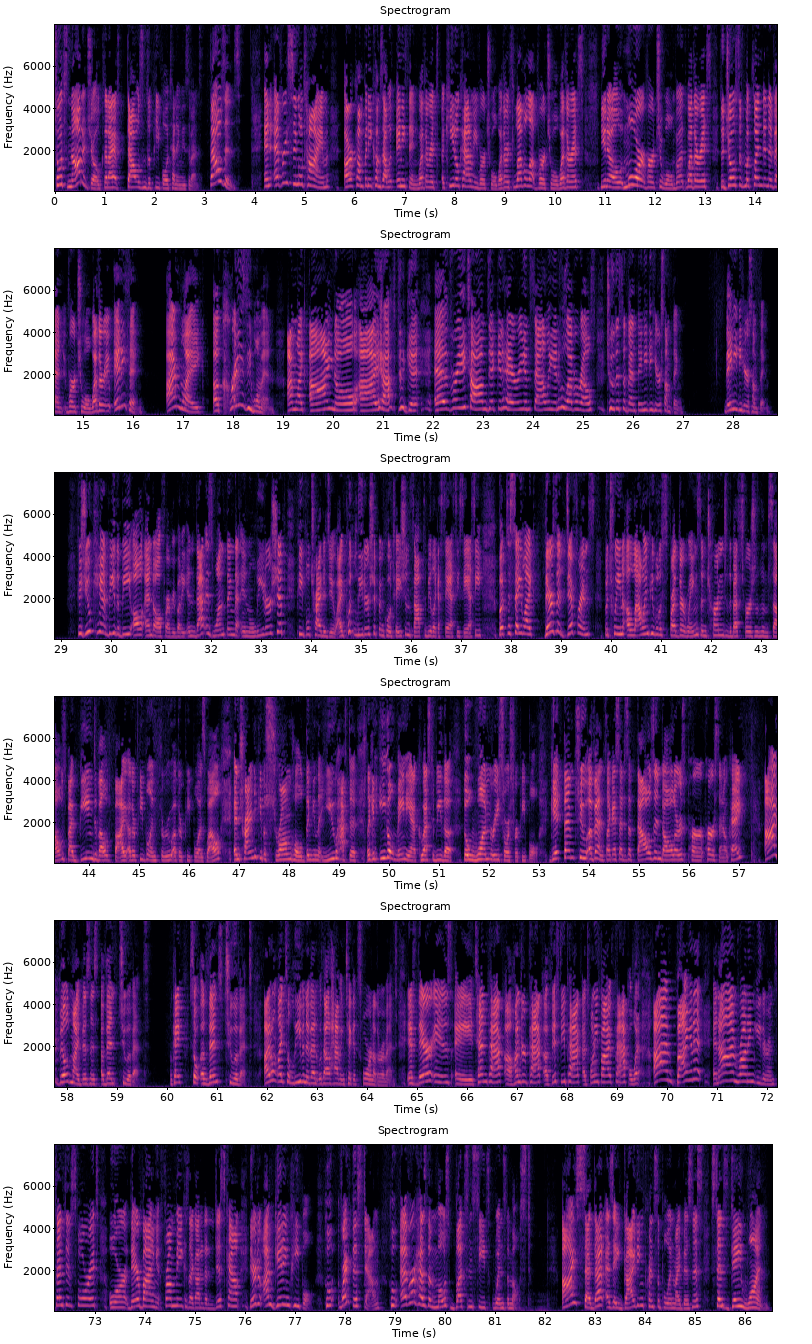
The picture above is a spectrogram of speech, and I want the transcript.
So it's not a joke that I have thousands of people attending these events. Thousands. And every single time our company comes out with anything, whether it's a Keto Academy virtual, whether it's Level Up virtual, whether it's, you know, more virtual, but whether it's the Joseph McClendon event virtual, whether it, anything, I'm like a crazy woman. I'm like, I know I have to get every Tom, Dick, and Harry, and Sally, and whoever else to this event. They need to hear something. They need to hear something because you can't be the be all end all for everybody and that is one thing that in leadership people try to do. I put leadership in quotations not to be like a sassy sassy but to say like there's a difference between allowing people to spread their wings and turn into the best versions of themselves by being developed by other people and through other people as well and trying to keep a stronghold thinking that you have to like an egomaniac who has to be the the one resource for people. Get them to events. Like i said it's a thousand dollars per person okay I build my business event to event. Okay? So event to event. I don't like to leave an event without having tickets for another event. If there is a 10 pack, a 100 pack, a 50 pack, a 25 pack, or what, I'm buying it and I'm running either incentives for it or they're buying it from me because I got it at a discount. They're do- I'm getting people who write this down. Whoever has the most butts and seats wins the most. I said that as a guiding principle in my business since day 1.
